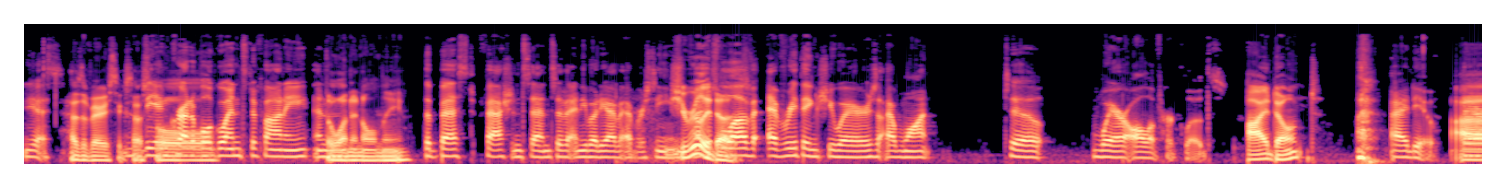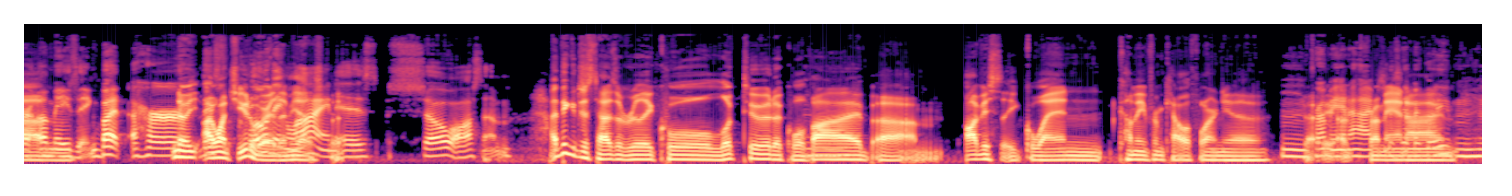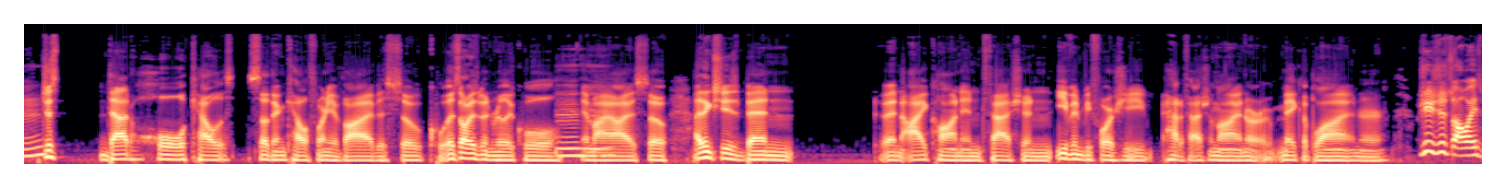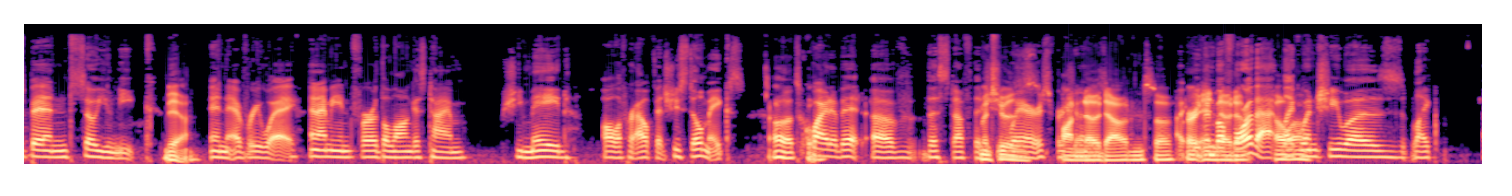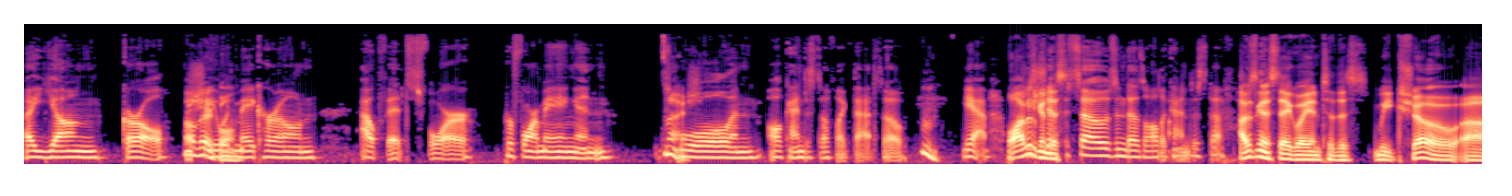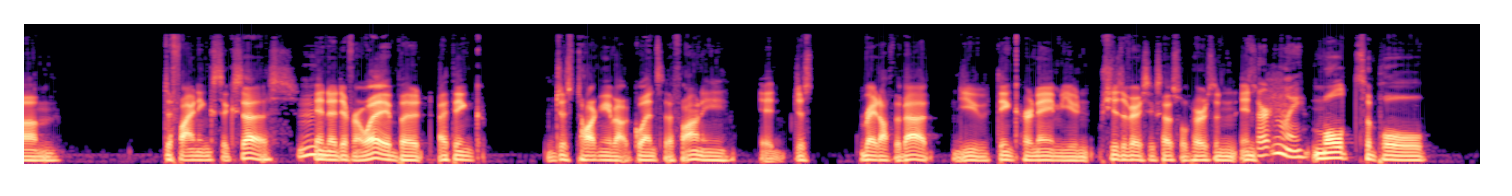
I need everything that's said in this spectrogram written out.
Yes. has a very successful, The incredible Gwen Stefani and the one and only. the best fashion sense of anybody I've ever seen. She really I just does. love everything she wears. I want to wear all of her clothes. I don't. I do. They're Um, amazing. But her No, I want you to wear them, yes, line but- is so awesome. I think it just has a really cool look to it, a cool Mhm. vibe. Um, obviously, Gwen coming from California, Mm, Uh, from yeah, Anaheim from. Anaheim. hmm just that whole Cal- Southern California vibe is so cool. It's always been really cool in Mhm. my eyes. So I think she's been an icon in fashion even before she had a fashion line or makeup line or She's just always been so unique yeah. in every way. And I mean, for the longest time, she made all of her outfits. She still makes Oh, that's cool. quite a bit of the stuff that when she, she wears for on shows. No Doubt and stuff. Uh, Or Even in No before that, Oh, like wow. when she was like a young girl, Oh, she cool. would make her own outfits for performing and Nice. school and all kinds of stuff like that. So, Hmm. yeah. Well, I was gonna sews and does all the kinds of stuff. I was going to segue into this week's show, um, defining success Mm. in a different way, but I think just talking about Gwen Stefani, it just right off the bat, you think her name, you she's a very successful person in Certainly. multiple,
